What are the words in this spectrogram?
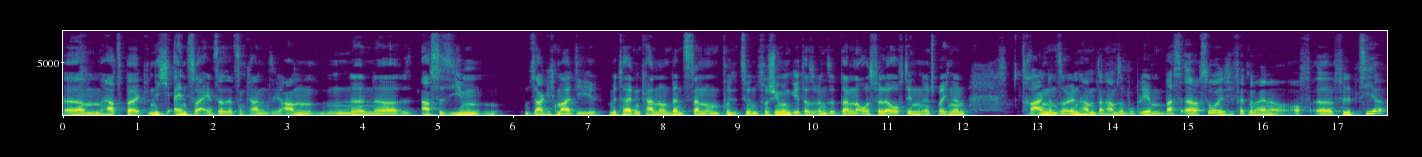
ähm, Herzberg nicht eins zu eins ersetzen kann. Sie haben eine, eine erste Sieben, sage ich mal, die mithalten kann und wenn es dann um Positionsverschiebung geht, also wenn sie dann Ausfälle auf den entsprechenden tragenden Säulen haben, dann haben sie ein Problem. Was, ach so, hier fällt mir noch einer auf, äh, Philipp Zier,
